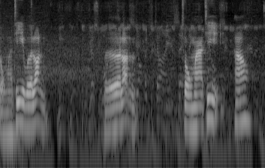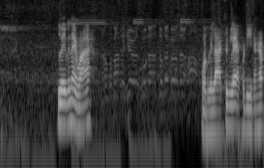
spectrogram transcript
ส่งมาที่เวอร์ลอนเวอร์ลอนส่งมาที่เอ้าเลยไปไหนวะ หมดเวลาครึ่งแรกพอดีนะครับ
